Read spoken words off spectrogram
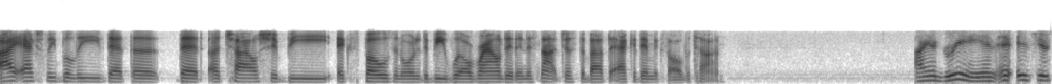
I actually believe that the that a child should be exposed in order to be well-rounded and it's not just about the academics all the time. I agree. And is your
